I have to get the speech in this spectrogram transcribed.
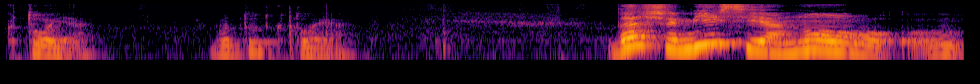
Кто я? Вот тут кто я? Дальше миссия, но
